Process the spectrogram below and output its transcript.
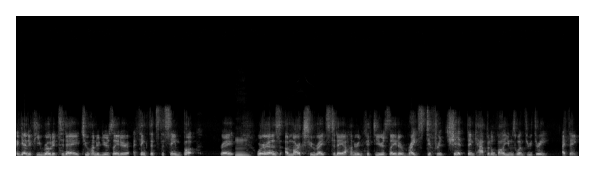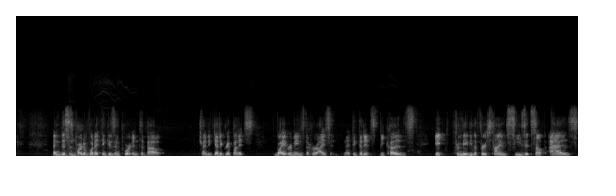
again if he wrote it today 200 years later i think that's the same book right mm. whereas a marx who writes today 150 years later writes different shit than capital volumes 1 through 3 i think and this mm-hmm. is part of what i think is important about trying to get a grip on its why it remains the horizon and i think that it's because it for maybe the first time sees itself as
